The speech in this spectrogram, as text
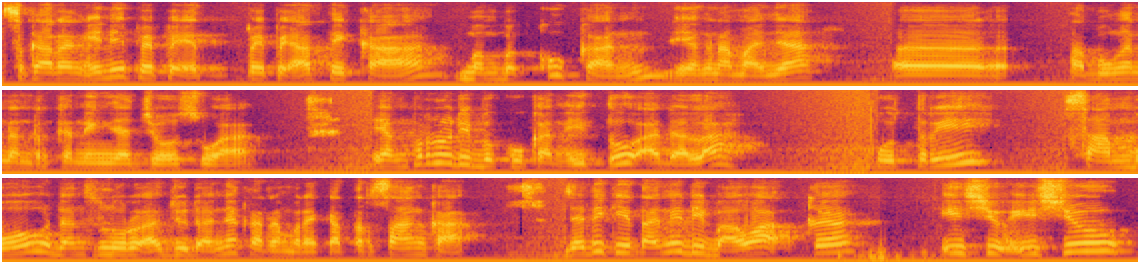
Sekarang ini PP, PPATK membekukan yang namanya uh, tabungan dan rekeningnya Joshua. Yang perlu dibekukan itu adalah Putri, Sambo dan seluruh ajudannya karena mereka tersangka. Jadi kita ini dibawa ke isu-isu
